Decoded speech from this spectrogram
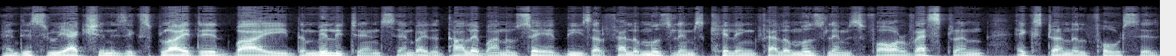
and this reaction is exploited by the militants and by the Taliban who say these are fellow Muslims killing fellow Muslims for Western external forces.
